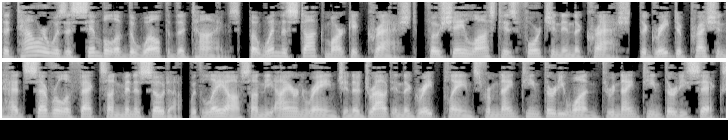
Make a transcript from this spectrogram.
The tower was a symbol of the wealth of the times, but when the stock market crashed, Foshay lost his fortune in the crash. The Great Depression had several effects on Minnesota, with layoffs on the Iron Range and a drought in the Great Plains from 1931 through 1936.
